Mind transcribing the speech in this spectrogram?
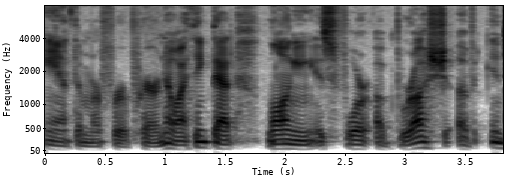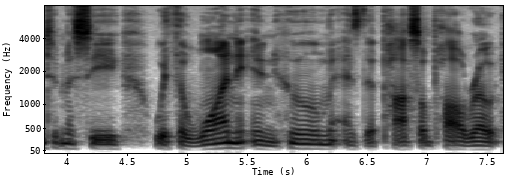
anthem or for a prayer. No, I think that longing is for a brush of intimacy with the one in whom, as the Apostle Paul wrote,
